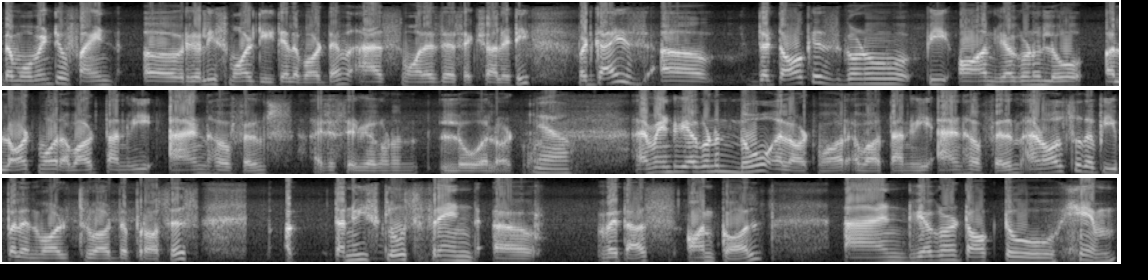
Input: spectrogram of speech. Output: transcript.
the moment you find a really small detail about them, as small as their sexuality. But guys, uh, the talk is going to be on. We are going to know a lot more about Thanvi and her films. I just said we are going to know a lot more. Yeah. I mean, we are going to know a lot more about Thanvi and her film, and also the people involved throughout the process. Uh, Thanvi's close friend uh, with us on call, and we are going to talk to him.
